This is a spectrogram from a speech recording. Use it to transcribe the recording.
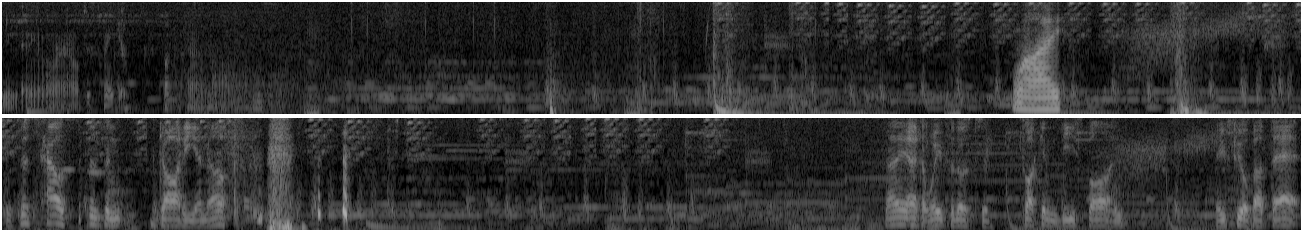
need it anymore. I'll just make it fuck ton of. Why? House isn't gaudy enough. now you have to wait for those to fucking despawn. How you feel about that?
